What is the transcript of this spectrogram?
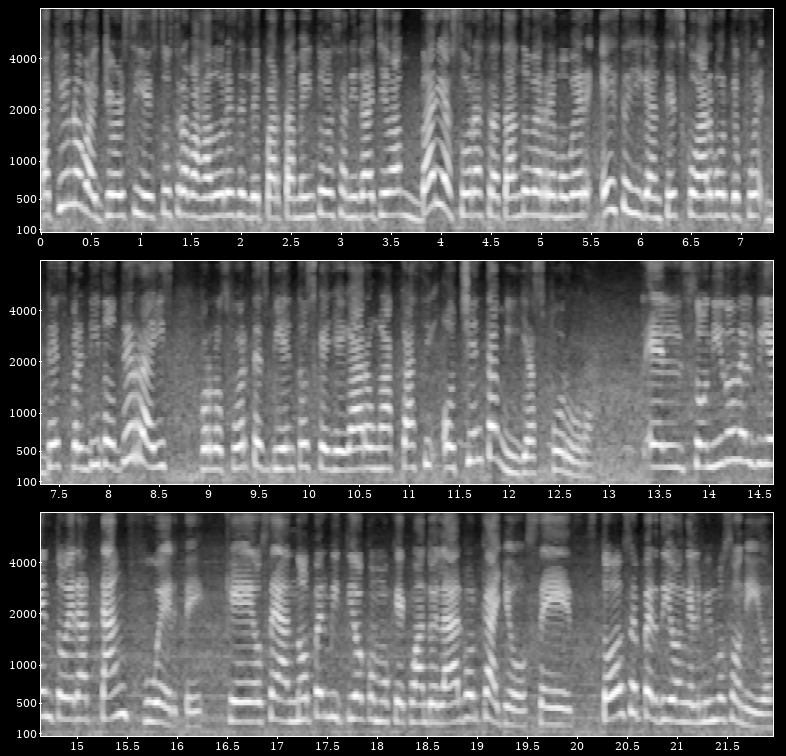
Aquí en Nueva Jersey, estos trabajadores del Departamento de Sanidad llevan varias horas tratando de remover este gigantesco árbol que fue desprendido de raíz por los fuertes vientos que llegaron a casi 80 millas por hora el sonido del viento era tan fuerte que, o sea, no permitió como que cuando el árbol cayó, se, todo se perdió en el mismo sonido.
